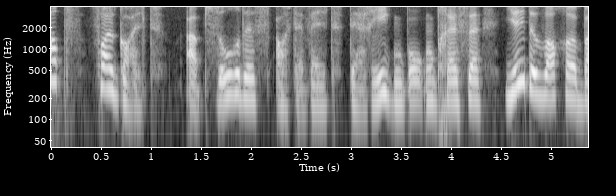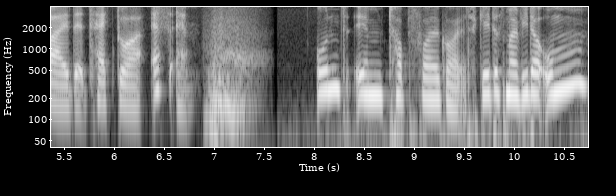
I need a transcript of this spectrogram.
Topf voll Gold. Absurdes aus der Welt der Regenbogenpresse. Jede Woche bei Detektor FM. Und im Topf voll Gold geht es mal wieder um,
